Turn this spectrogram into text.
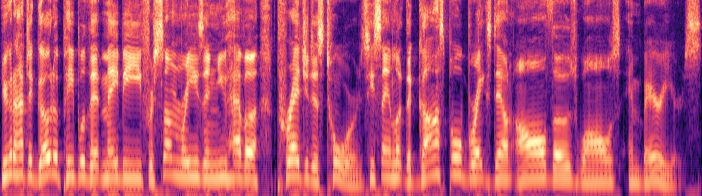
You're going to have to go to people that maybe for some reason you have a prejudice towards. He's saying, Look, the gospel breaks down all those walls and barriers.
